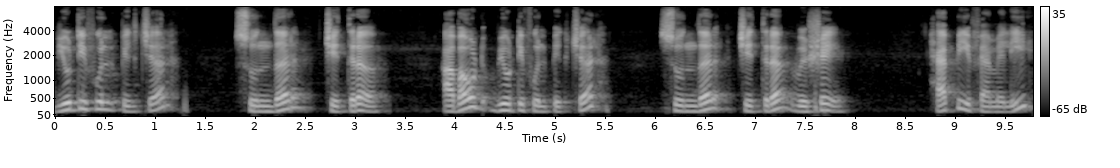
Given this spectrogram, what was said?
beautiful picture, Sundar Chitra. About beautiful picture, Sundar Chitra Vishay. Happy family,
